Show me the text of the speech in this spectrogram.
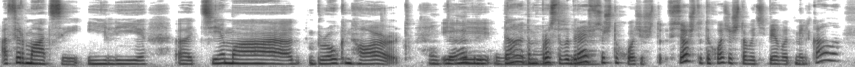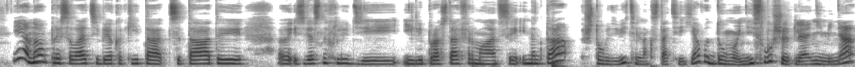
аффирмации или э, тема broken heart. Вот это Или да, там просто выбираешь все, что хочешь. Все, что ты хочешь, чтобы тебе вот мелькало, и оно присылает тебе какие-то цитаты э, известных людей или просто аффирмации. Иногда, что удивительно, кстати, я вот думаю, не слушают ли они меня,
